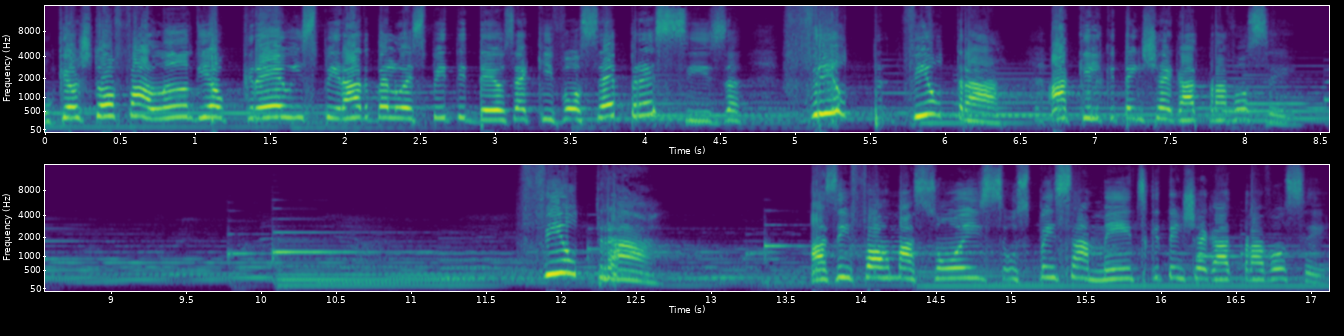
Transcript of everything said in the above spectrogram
O que eu estou falando, e eu creio, inspirado pelo Espírito de Deus, é que você precisa filtrar aquilo que tem chegado para você. Filtrar as informações, os pensamentos que têm chegado para você.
